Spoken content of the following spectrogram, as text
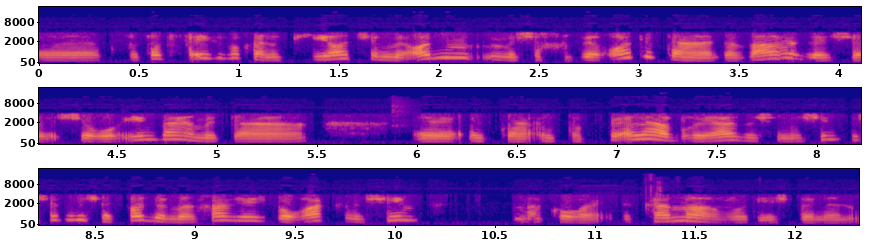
אה, קבוצות פייסבוק ענקיות שמאוד משחזרות את הדבר הזה, ש- שרואים בהם את, ה, אה, את, ה, את הפלא הבריאה הזה, שנשים פשוט משתפות במרחב שיש בו רק נשים, מה קורה וכמה ערבות יש בינינו.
